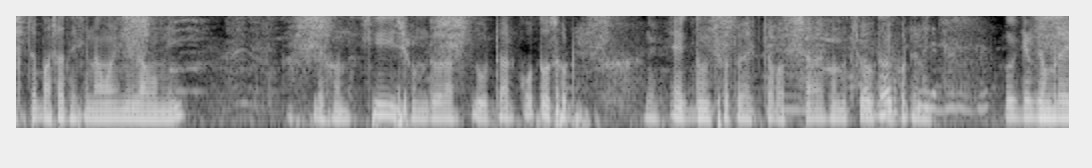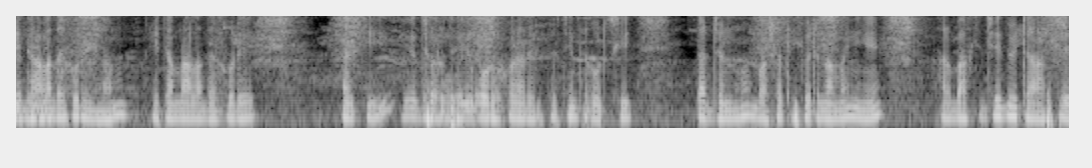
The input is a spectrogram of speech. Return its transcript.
একটা বাসা থেকে নামাই নিলাম আমি। দেখুন কি সুন্দর আর কিউট আর কত ছোট। একদম ছোট একটা বাচ্চা। এখনও চোখই ফোটে নাই। কিন্তু আমরা এটা আলাদা করে নিলাম। এটা আমরা আলাদা করে আর কি ছোটো থেকে বড় করার একটা চিন্তা করছি। তার জন্য বাসা থেকে ওটা নামাই নিয়ে আর বাকি যে দুইটা আছে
